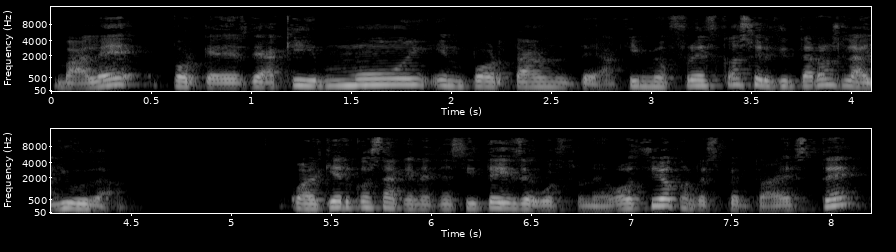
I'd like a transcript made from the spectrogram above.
¿Vale? Porque desde aquí, muy importante, aquí me ofrezco a solicitaros la ayuda. Cualquier cosa que necesitéis de vuestro negocio con respecto a este,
